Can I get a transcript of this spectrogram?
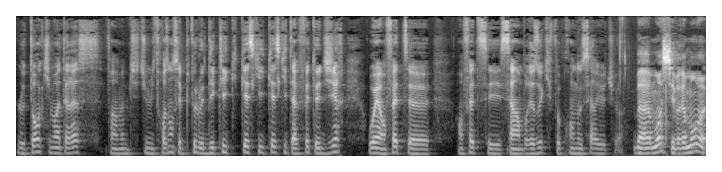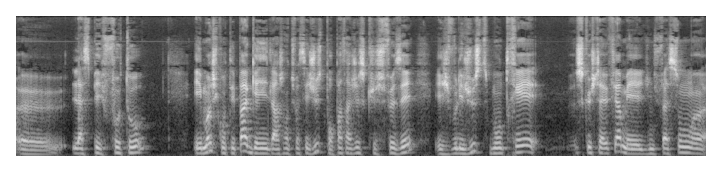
le temps qui m'intéresse, enfin même si tu me dis 3 ans, c'est plutôt le déclic. Qu'est-ce qui qu'est-ce qui t'a fait te dire ouais en fait euh, en fait c'est un réseau qu'il faut prendre au sérieux, tu vois? Bah moi c'est vraiment euh, l'aspect photo et moi je comptais pas gagner de l'argent, tu vois, c'est juste pour partager ce que je faisais et je voulais juste montrer ce que je savais faire mais d'une façon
